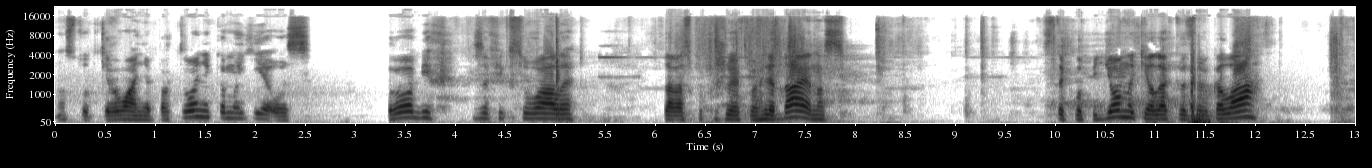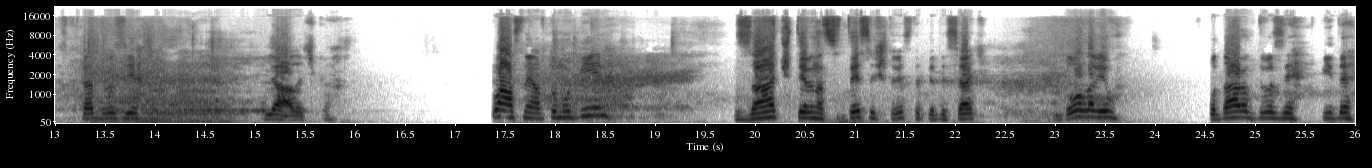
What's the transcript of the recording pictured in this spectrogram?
у нас тут керування партроніками є, ось пробіг зафіксували. Зараз покажу, як виглядає. У нас стеклопідйомники, електродзеркала. Така, друзі, лялечка. Класний автомобіль за 14 350 доларів. Подарок, друзі, піде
